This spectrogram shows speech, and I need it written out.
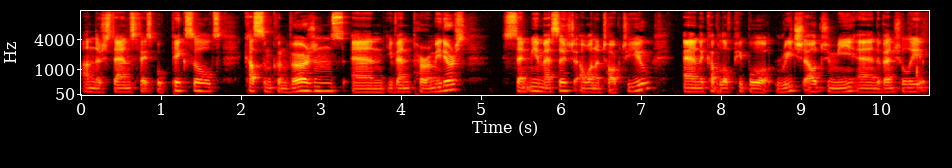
understands Facebook pixels, custom conversions, and event parameters, send me a message. I want to talk to you. And a couple of people reached out to me, and eventually,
